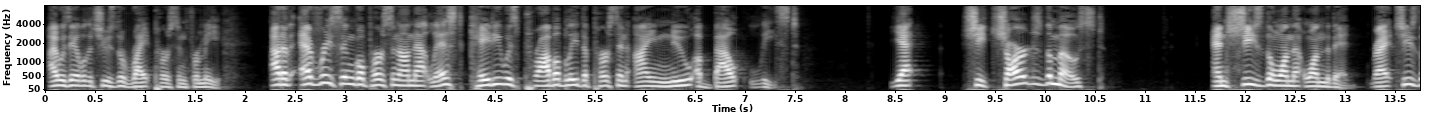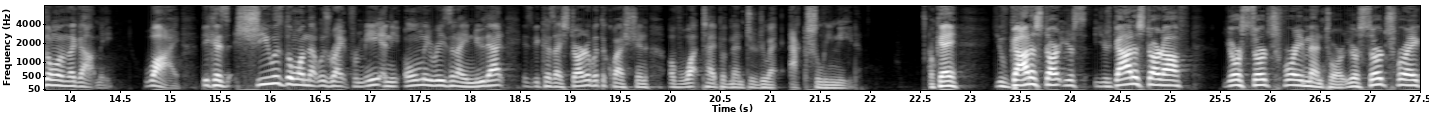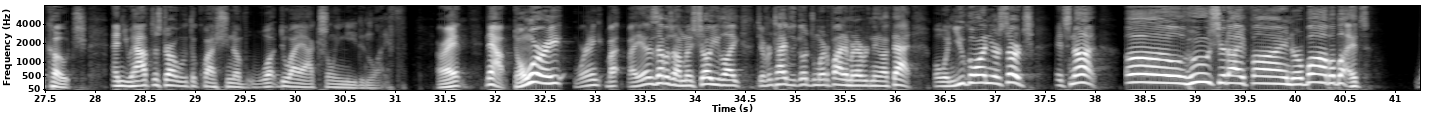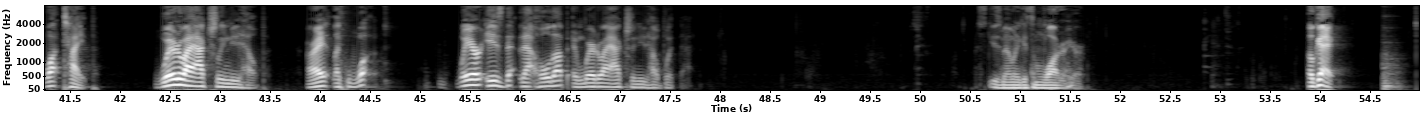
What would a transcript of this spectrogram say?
I was able to choose the right person for me. Out of every single person on that list, Katie was probably the person I knew about least. Yet she charged the most, and she's the one that won the bid right? She's the one that got me. Why? Because she was the one that was right for me. And the only reason I knew that is because I started with the question of what type of mentor do I actually need? Okay. You've got to start your, you've got to start off your search for a mentor, your search for a coach. And you have to start with the question of what do I actually need in life? All right. Now, don't worry. We're gonna by, by the end of this episode, I'm gonna show you like different types of coaches and where to find them and everything like that. But when you go on your search, it's not, oh, who should I find or blah blah blah. It's what type where do I actually need help? All right. Like what, where is that, that hold up and where do I actually need help with that? Excuse me. I'm going to get some water here. Okay.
